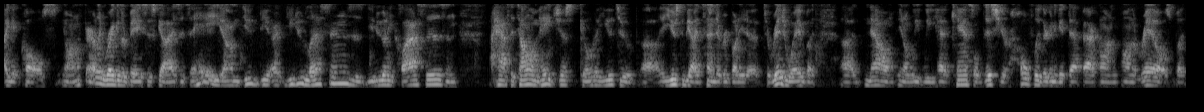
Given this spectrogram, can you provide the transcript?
I get calls you know on a fairly regular basis, guys that say, hey, um, do, you, do, you, uh, do you do lessons? Do you do any classes? And I have to tell them, hey, just go to YouTube. Uh, it used to be I'd send everybody to, to Ridgway, but uh, now, you know, we, we had it canceled this year. Hopefully, they're going to get that back on on the rails. But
